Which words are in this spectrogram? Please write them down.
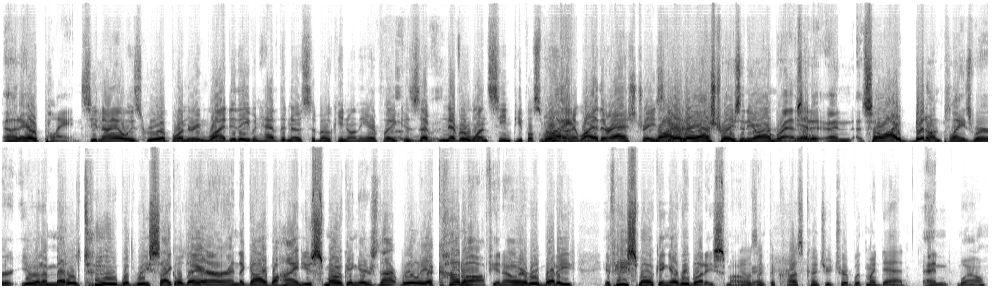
an airplane. See, and I always grew up wondering why do they even have the no smoking on the airplane? Because I've never once seen people smoke right. on it. Why are there ashtrays? Why here? are there ashtrays in the armrests? Yeah. And, and, so I've been on planes where you're in a metal tube with recycled air, and the guy behind you smoking. There's not really a cutoff, you know. Everybody, if he's smoking, everybody's smoking. it was like the cross country trip with my dad. And well,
